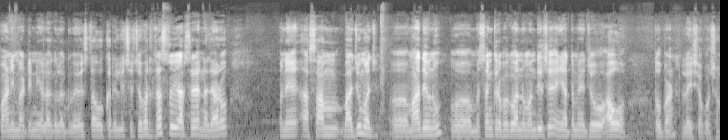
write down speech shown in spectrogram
પાણી માટેની અલગ અલગ વ્યવસ્થાઓ કરેલી છે. જબરદસ્ત યાર છે નજારો. અને આ સામ, બાજુમાં જ મહાદેવનું શંકર ભગવાનનું મંદિર છે. અહીંયા તમે જો આવો તો પણ લઈ શકો છો.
